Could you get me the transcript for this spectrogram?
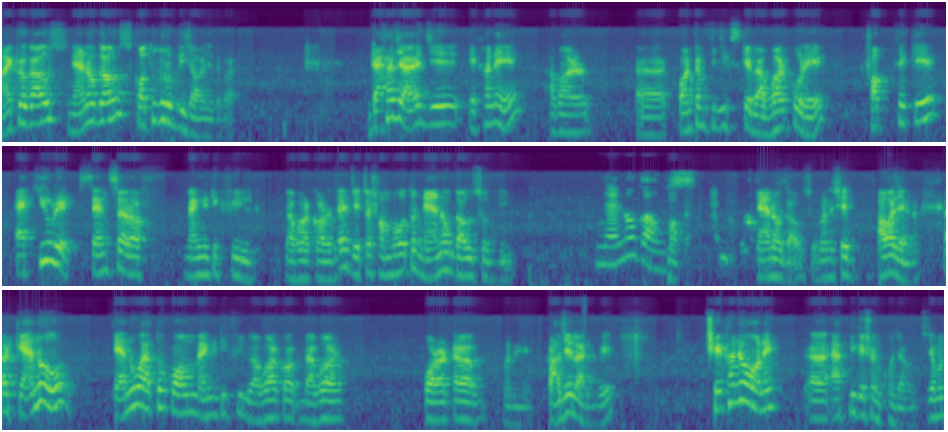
micro gauss nano gauss কত দূর অব্দি যাওয়া যেতে পারে? দেখা যায় যে এখানে আবার কোয়ান্টাম ফিজিক্সকে ব্যবহার করে সব থেকে accurate sensor of magnetic field ব্যবহার করা যায় যেটা সম্ভবত ন্যানো গাউস অব্দি ন্যানো গাউস। ন্যানো গাউস মানে সে পাওয়া যায় না। এবার কেন কেন এত কম ম্যাগনেটিক ফিল্ড ব্যবহার ব্যবহার করাটা মানে কাজে লাগবে? সেখানেও অনেক অ্যাপ্লিকেশন খোঁজা হচ্ছে। যেমন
